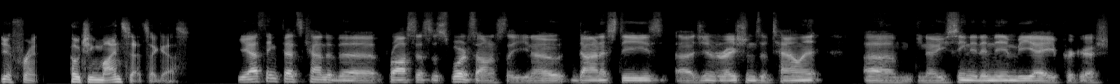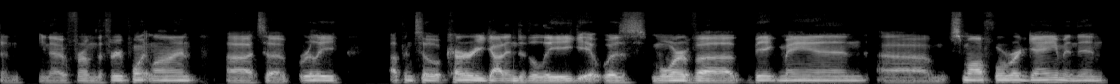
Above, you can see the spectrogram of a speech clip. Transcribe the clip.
different coaching mindsets. I guess. Yeah, I think that's kind of the process of sports, honestly. You know, dynasties, uh, generations of talent. Um, you know, you've seen it in the NBA progression, you know, from the three point line uh, to really up until Curry got into the league, it was more of a big man, um, small forward game. And then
